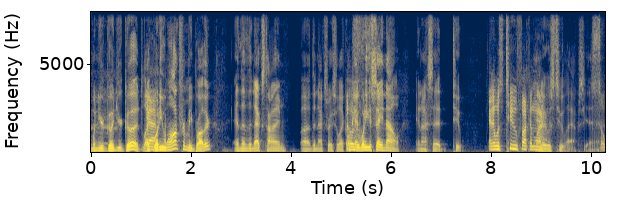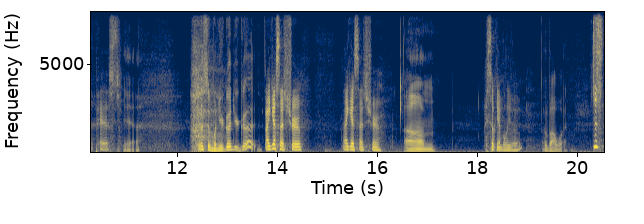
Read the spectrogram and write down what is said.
when you're good, you're good. Like, Yeah. what do you want from me, brother? And then the next time, uh, the next race, you're like, was- okay, what do you say now? And I said two, and it was two fucking laps. and it was two laps. Yeah, so pissed. yeah. Listen, when you're good, you're good. I guess that's true. I guess that's true. Um, I still can't believe it. about what? Just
